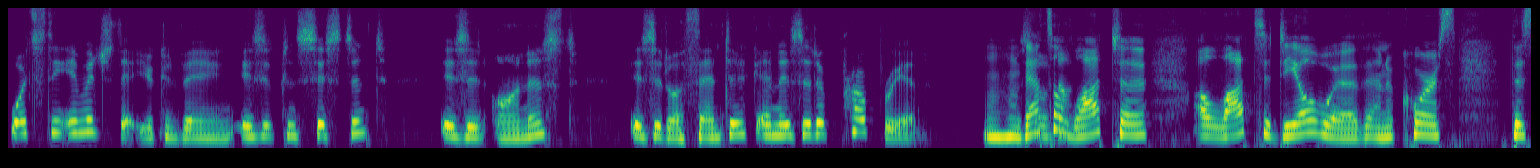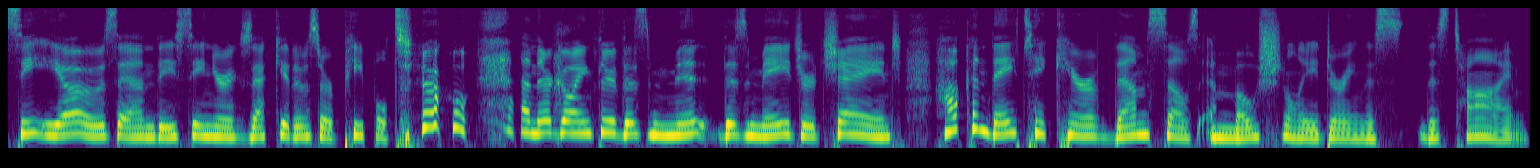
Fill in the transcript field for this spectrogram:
What's the image that you're conveying? Is it consistent? Is it honest? Is it authentic? And is it appropriate? Mm-hmm. That's so a lot to a lot to deal with, and of course, the CEOs and the senior executives are people too, and they're going through this mi- this major change. How can they take care of themselves emotionally during this this time?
